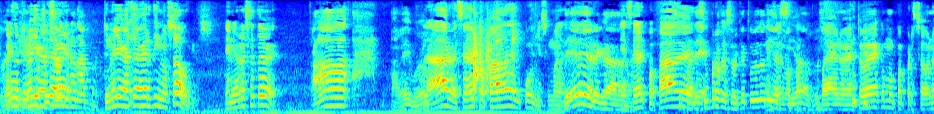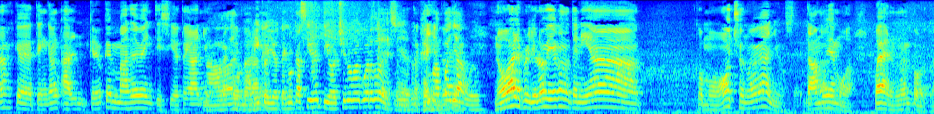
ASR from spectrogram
Marico, sí, tú no llegaste a ver. Tú no llegaste a ver dinosaurios en RCTV. Ah, ah, a ver, weón. Claro, ese es el papá del coño, su madre. Verga. Ese es el papá Se de. parece de- un profesor que tuve en la es universidad. weón. Bueno, esto es como para personas que tengan, al, creo que más de 27 años. No, marico, yo tengo casi 28 y no me acuerdo de eso. Mira, yo creo que es más para allá, weón. No vale, pero yo lo veía cuando tenía como 8 o 9 años. Estaba muy de moda. Bueno, no importa.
